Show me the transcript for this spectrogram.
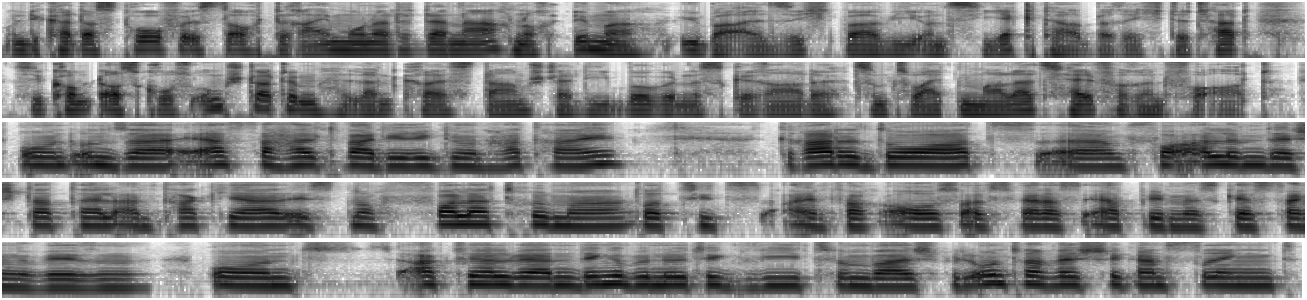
Und die Katastrophe ist auch drei Monate danach noch immer überall sichtbar, wie uns Jekta berichtet hat. Sie kommt aus Großumstadt im Landkreis Darmstadt-Dieburg und ist gerade zum zweiten Mal als Helferin vor Ort. Und unser erster Halt war die Region Hatay. Gerade dort, äh, vor allem der Stadtteil Antakya, ist noch voller Trümmer. Dort sieht es einfach aus, als wäre das Erdbeben erst gestern gewesen. Und aktuell werden Dinge benötigt, wie zum Beispiel Unterwäsche ganz dringend,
